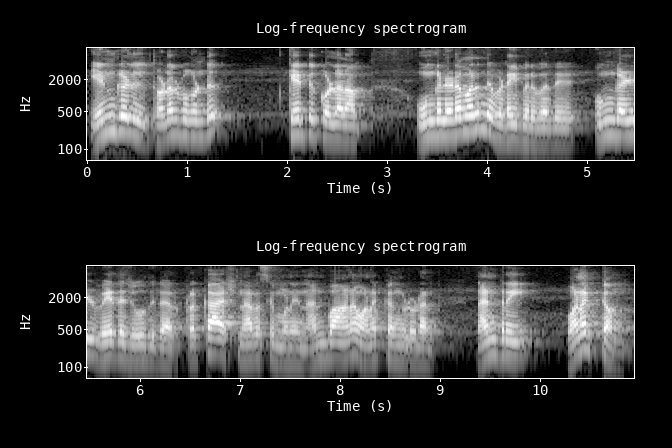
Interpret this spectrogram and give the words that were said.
எண்களில் தொடர்பு கொண்டு கேட்டுக்கொள்ளலாம். உங்களிடமிருந்து விடைபெறுவது உங்கள் வேத ஜோதிடர் பிரகாஷ் நரசிம்மனின் அன்பான வணக்கங்களுடன். நன்றி வணக்கம்.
